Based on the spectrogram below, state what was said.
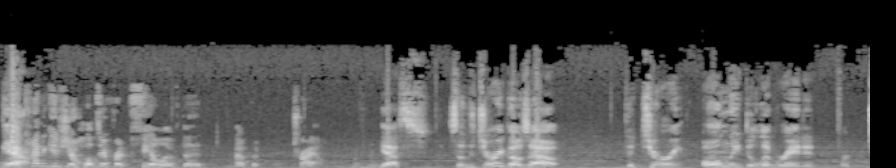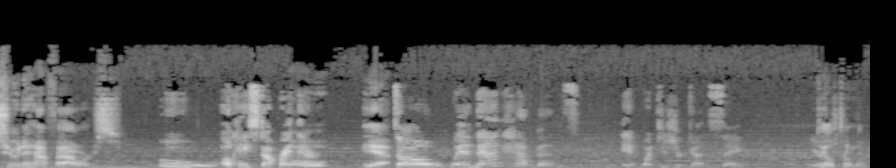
yeah Kind of gives you a whole different feel of the of the trial. Mm-hmm. yes so the jury goes out the jury only deliberated for two and a half hours Ooh. Okay. Stop right there. oh yeah So when that happens, it what does your gut say? You're Guilty. in trouble.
